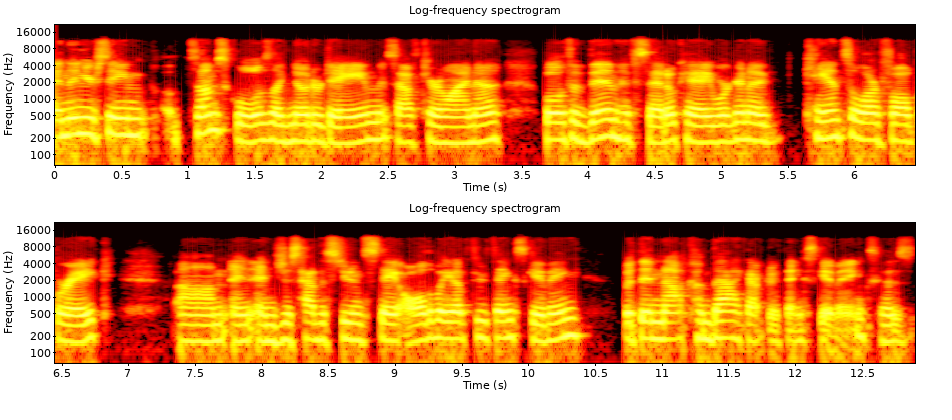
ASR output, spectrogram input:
And then you're seeing some schools like Notre Dame, South Carolina, both of them have said, okay, we're going to cancel our fall break um, and, and just have the students stay all the way up through Thanksgiving, but then not come back after Thanksgiving because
